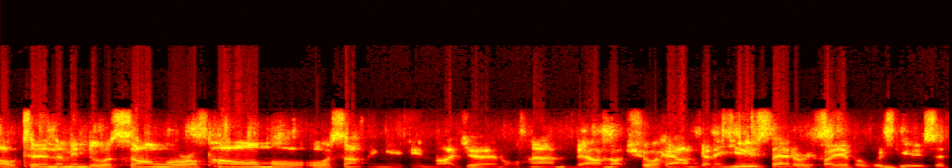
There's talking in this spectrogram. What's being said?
I'll turn them into a song or a poem or, or something in my journal. Um, now I'm not sure how I'm going to use that or if I ever would use it,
